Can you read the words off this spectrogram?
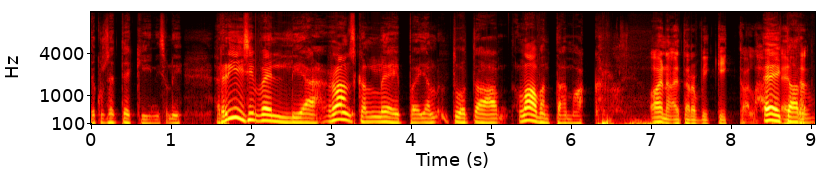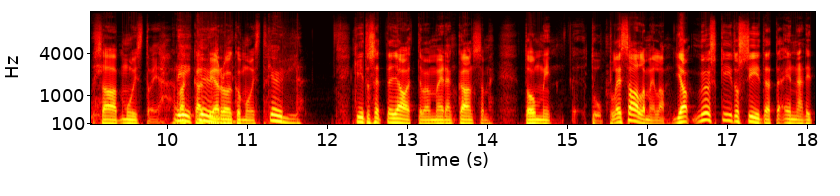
ja kun se teki, niin se oli riisivelliä, ranskan leipä ja tuota, lauantai makkaro. Aina ei tarvitse kikkailla, ei tarvi. saa muistoja, niin, rakkaimpia ruokamuistoja. Kyllä. Kiitos, että jaoit tämän meidän kanssamme, Tommi Tuple Salmela. Ja myös kiitos siitä, että ennähdit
